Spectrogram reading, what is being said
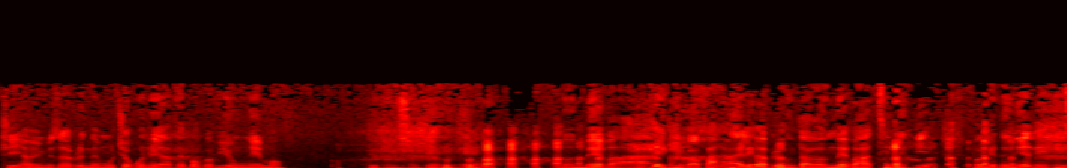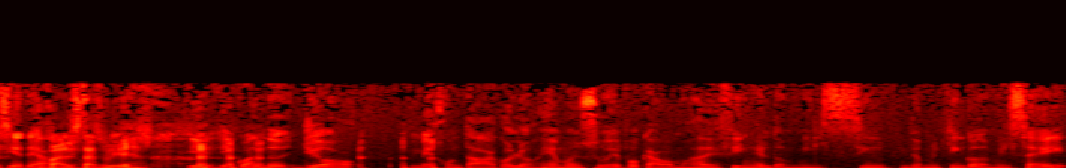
Sí, a mí me sorprende mucho. Bueno, y hace poco vi un emo. Y pensé, ¿qué es? ¿Dónde va? El que iba a parar, le iba a preguntar, ¿dónde vas? Porque tenía 17 años. Vale, ¿estás bien? Y decir, cuando yo me juntaba con los emos en su época, vamos a decir, en el 2005, 2005 2006,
